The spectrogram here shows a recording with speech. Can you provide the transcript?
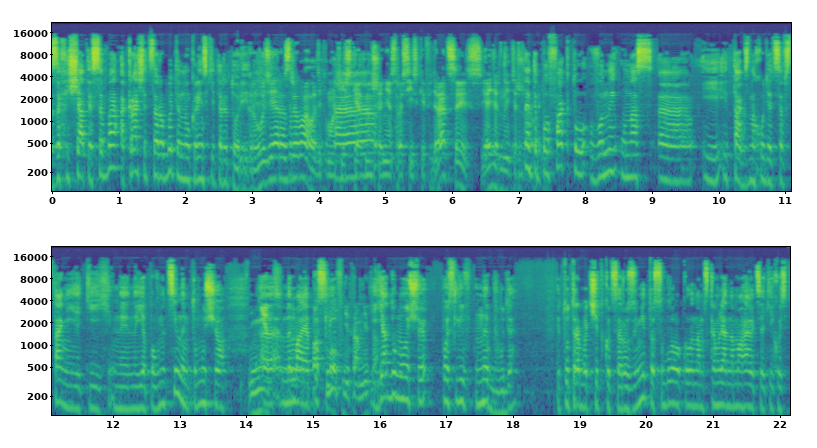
захищати себе, а краще це робити на українській території. Грузія розривала дипломатичні відносини з Російською Федерацією, з ядерною державою. Знаєте, по факту вони у нас е, і, і так знаходяться в стані, який не, не є повноцінним, тому що Нет, е, немає е, послів. ні там, ні там. Я думаю, що послів не буде. І тут треба чітко це розуміти, особливо коли нам з Кремля намагаються якихось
